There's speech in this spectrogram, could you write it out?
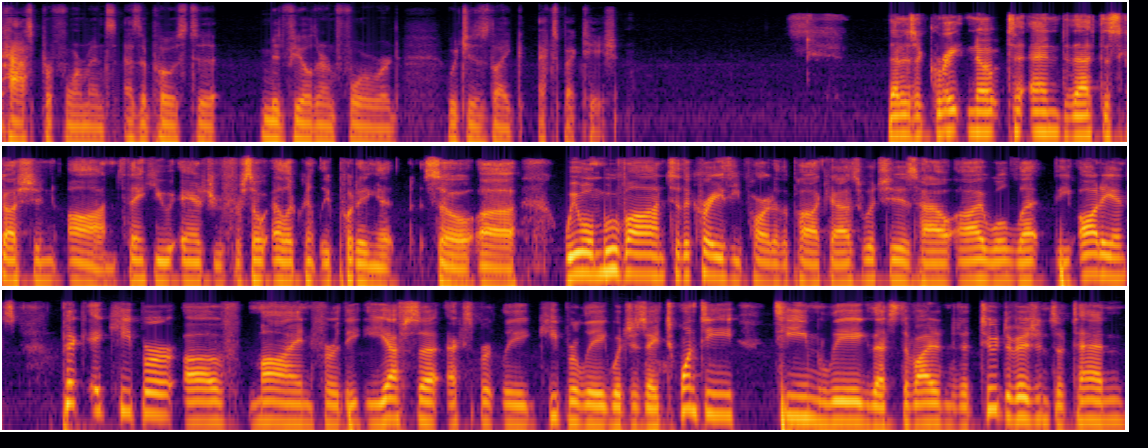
past performance as opposed to midfielder and forward, which is like expectation. That is a great note to end that discussion on. Thank you, Andrew, for so eloquently putting it. So uh, we will move on to the crazy part of the podcast, which is how I will let the audience pick a keeper of mine for the EFSA Expert League Keeper League, which is a 20 team league that's divided into two divisions of 10.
